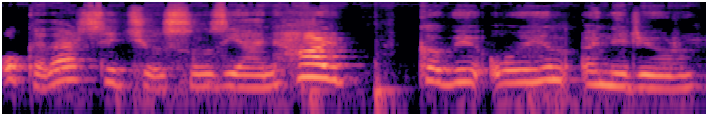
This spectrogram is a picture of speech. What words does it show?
o kadar seçiyorsunuz yani. Harika bir oyun öneriyorum.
